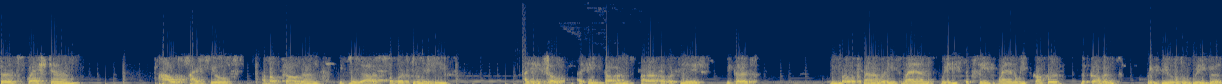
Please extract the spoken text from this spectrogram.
first question, how I feel about problems, if they are opportunities. I think so. I think problems are opportunities because in both uh, ways. When we succeed, when we conquer the problems, we feel really good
